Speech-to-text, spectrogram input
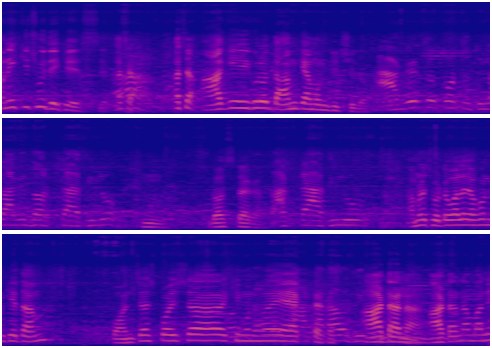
অনেক কিছুই দেখে এসছে। আচ্ছা আচ্ছা আগে এইগুলোর দাম কেমন কি ছিল? আগে তো কত ছিল? আগে দশটা আসিল হুম দশ টাকা। আটটা আসিল আমরা ছোটবেলায় যখন খেতাম পঞ্চাশ পয়সা কি মনে হয় এক টাকা। আট আনা আট আনা মানে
